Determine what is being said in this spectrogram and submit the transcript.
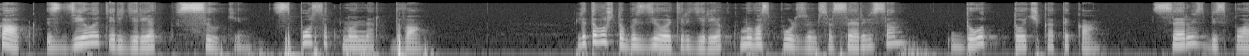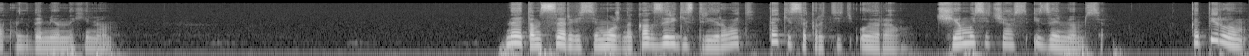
Как сделать редирект ссылки? Способ номер два. Для того, чтобы сделать редирект, мы воспользуемся сервисом dot.tk. Сервис бесплатных доменных имен. На этом сервисе можно как зарегистрировать, так и сократить URL, чем мы сейчас и займемся. Копируем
